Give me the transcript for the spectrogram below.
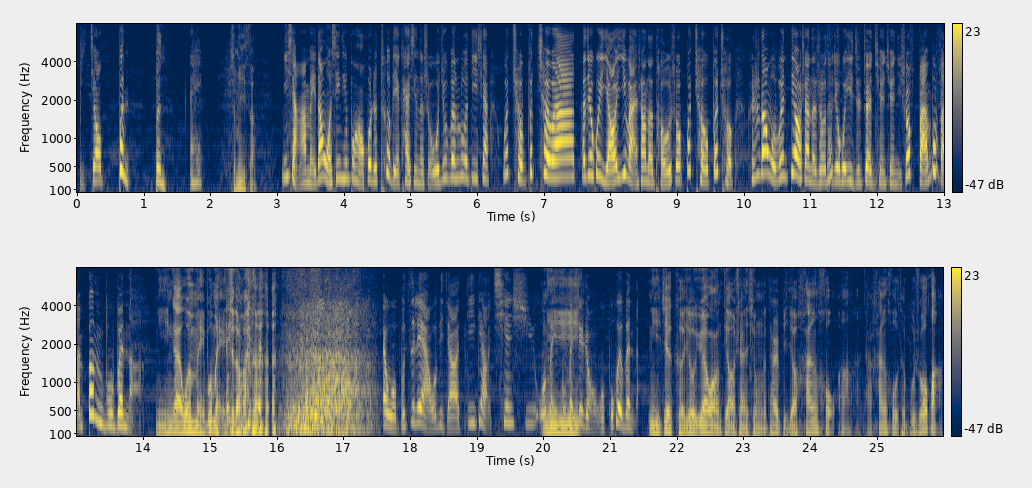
比较笨。笨？哎什么意思啊？你想啊，每当我心情不好或者特别开心的时候，我就问落地扇我丑不丑啊？它就会摇一晚上的头说不丑不丑。可是当我问吊扇的时候，它就会一直转圈圈。你说烦不烦，笨不笨呐、你应该问美不美，知道吧？哎，我不自恋，我比较低调谦虚，我美不美这种我不会问的。你这可就冤枉吊扇兄了，他是比较憨厚啊，他憨厚，他不说话。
